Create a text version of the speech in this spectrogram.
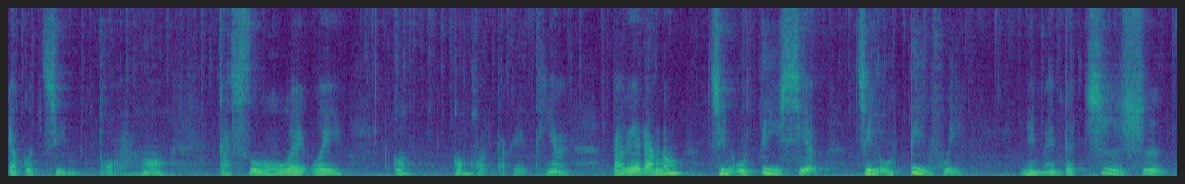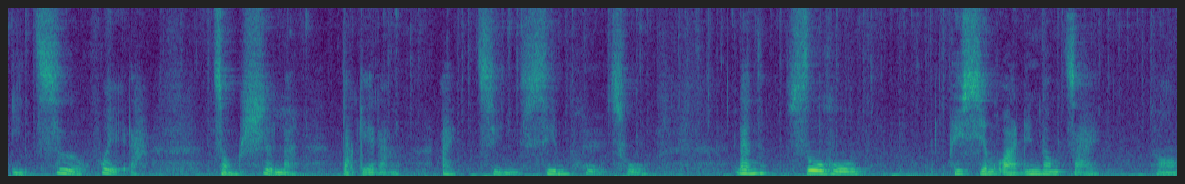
抑阁真大吼。甲师父的话，阁讲互大家听，大家人拢真有知识，真有智慧。你们的知识与智慧啦，总是呢，大家人爱尽心付出。咱师父的生活，恁拢知，吼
